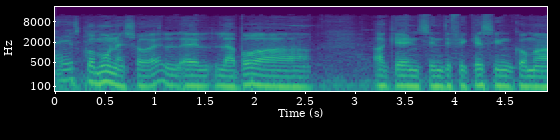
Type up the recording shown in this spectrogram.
és, és comú això, eh? el, el, la por a, a que ens identifiquessin com a...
